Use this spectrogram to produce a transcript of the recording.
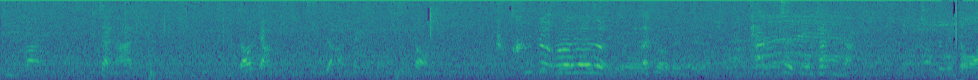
地方在哪里？你早讲，就对，知道。可可这这这，他这边他哪？这边走啊。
